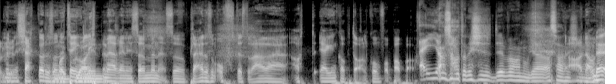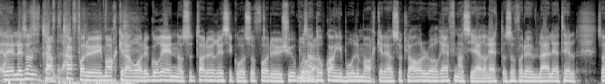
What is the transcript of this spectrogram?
og men sjekker du sånne ting litt mer inn i sømmene, så pleier det som oftest å være at egenkapitalen kom fra pappa. Nei, han sa at han ikke Det var noe greier. Han sa han Ja, ikke da- Det, det er litt sånn, treff, Treffer du i markedet òg, du går inn og så tar du risiko, og så får du 20 Jo oppgang i boligmarkedet, og så klarer du å refinansiere litt, og så får du en leilighet til. Så,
